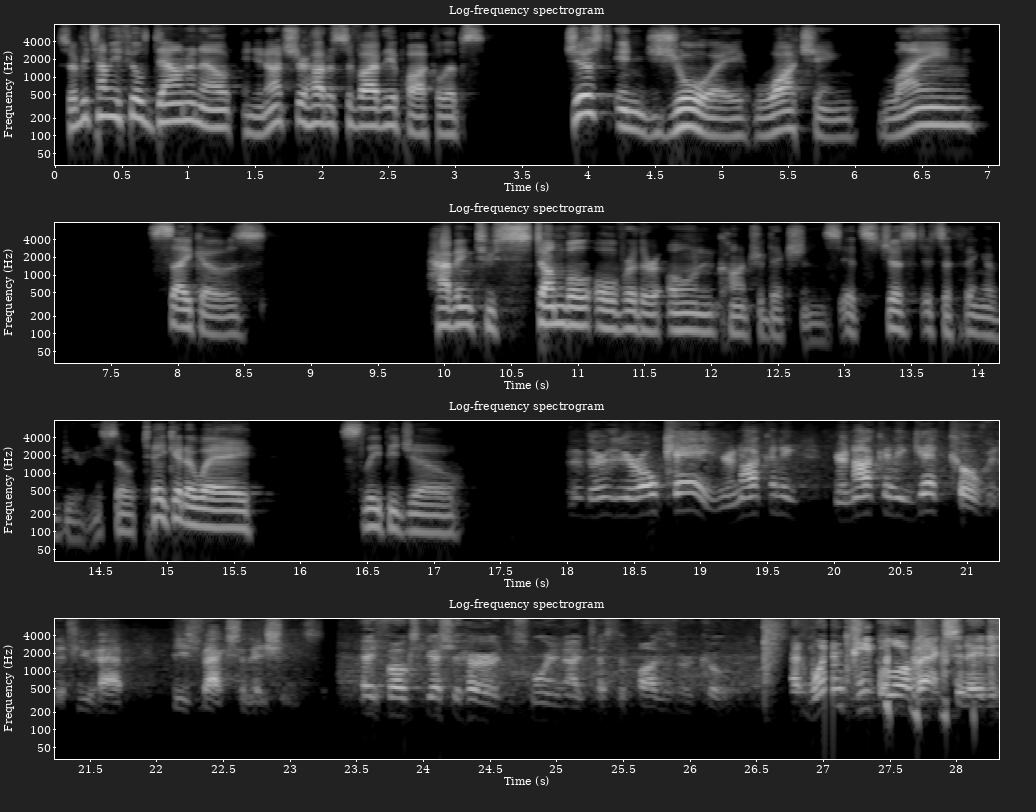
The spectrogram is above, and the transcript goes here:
So every time you feel down and out and you're not sure how to survive the apocalypse, just enjoy watching lying psychos having to stumble over their own contradictions. It's just, it's a thing of beauty. So take it away, Sleepy Joe. There, you're okay. You're not going to you're not going to get COVID if you have these vaccinations. Hey, folks, guess you heard this morning I tested positive for COVID. And when people are vaccinated,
